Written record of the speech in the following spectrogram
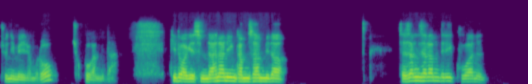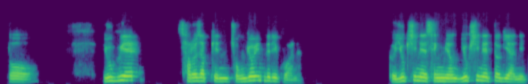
주님의 이름으로 축복합니다. 기도하겠습니다. 하나님 감사합니다. 세상 사람들이 구하는 또 유구에 사로잡힌 종교인들이 구하는 그 육신의 생명, 육신의 떡이 아닌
